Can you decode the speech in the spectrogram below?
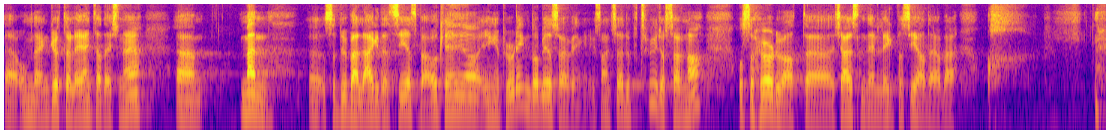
Eh, om det er en gutt eller jente, det er ikke nøye. Um, men uh, Så du bare legger det til side, så bare OK, ja, ingen puling, da blir det søving. Så er du på tur og søvner, og så hører du at kjæresten din ligger på sida av deg og bare åh.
